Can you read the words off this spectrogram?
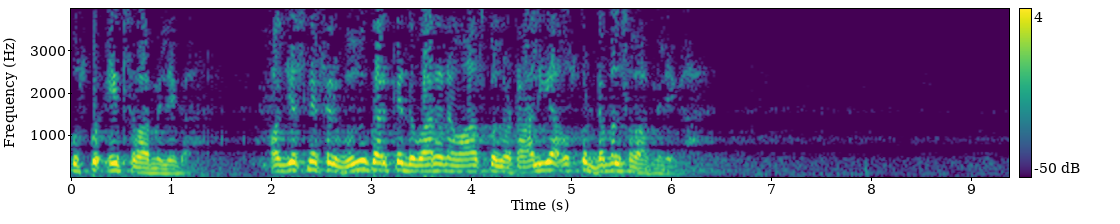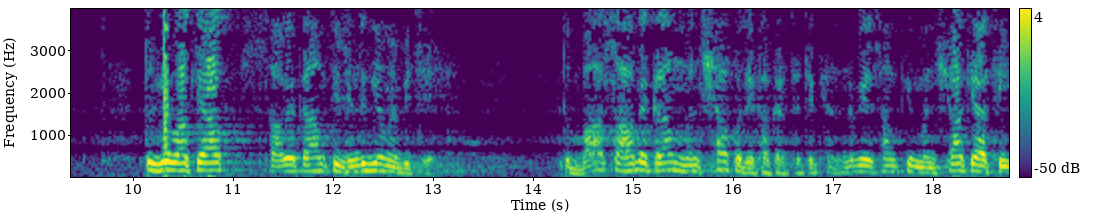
اس کو ایک ثواب ملے گا۔ اور جس نے پھر وضو کر کے دوبارہ نماز کو لوٹا لیا، اس کو ڈبل ثواب ملے گا۔ تو یہ واقعات صحابہ کرام کی زندگیوں میں بھی تھے۔ تو بعض صحابہ کرام منشا کو دیکھا کرتے تھے کہ نبی اسلام کی منشا کیا تھی،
